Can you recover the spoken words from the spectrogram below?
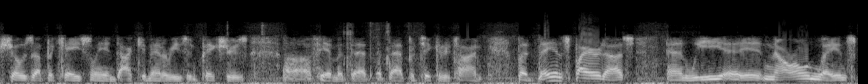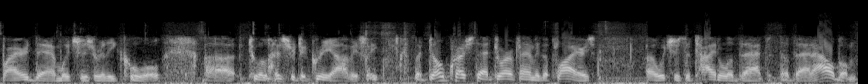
shows up occasionally in documentaries and pictures uh, of him at that at that particular time. But they inspired us, and we, uh, in our own way, inspired them, which is really cool, uh, to a lesser degree, obviously. But don't crush that dwarf, hand me the Pliers, uh, which is the title of that of that album,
